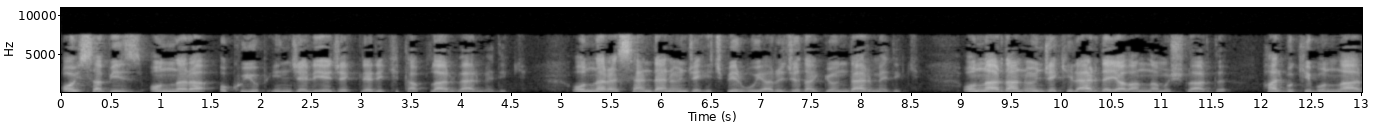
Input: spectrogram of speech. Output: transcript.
Oysa biz onlara okuyup inceleyecekleri kitaplar vermedik. Onlara senden önce hiçbir uyarıcı da göndermedik. Onlardan öncekiler de yalanlamışlardı. Halbuki bunlar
